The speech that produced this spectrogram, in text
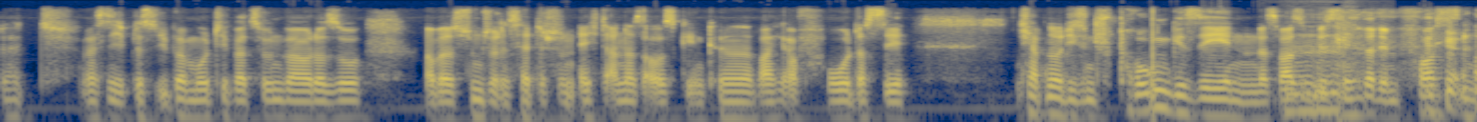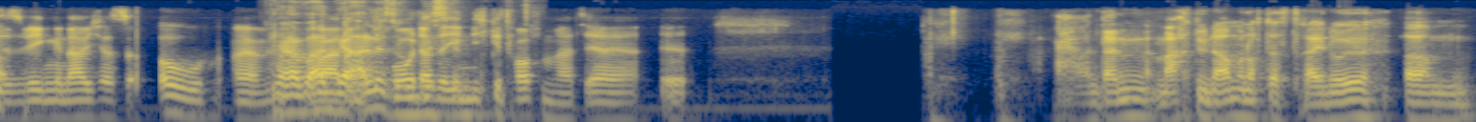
ich weiß nicht, ob das Übermotivation war oder so, aber das stimmt schon, es hätte schon echt anders ausgehen können. Da war ich auch froh, dass sie, ich habe nur diesen Sprung gesehen und das war so ein bisschen hinter dem Pfosten, deswegen dann habe ich das so, oh, äh, ja, waren war wir alle froh, so dass er ihn nicht getroffen hat. Ja, ja, ja. Und dann macht Dynamo noch das 3-0. Ähm,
